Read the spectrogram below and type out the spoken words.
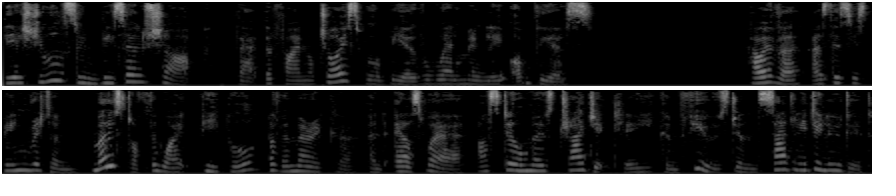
The issue will soon be so sharp that the final choice will be overwhelmingly obvious. However, as this is being written, most of the white people of America and elsewhere are still most tragically confused and sadly deluded.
